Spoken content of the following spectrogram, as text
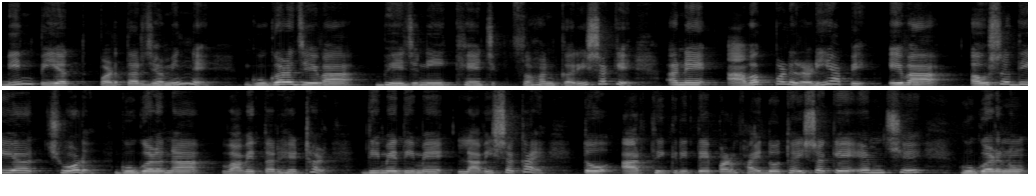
બિનપિયત પડતર જમીનને ગૂગળ જેવા ભેજની ખેંચ સહન કરી શકે અને આવક પણ રડી આપે એવા ઔષધીય છોડ ગુગળના વાવેતર હેઠળ ધીમે ધીમે લાવી શકાય. તો આર્થિક રીતે પણ ફાયદો થઈ શકે એમ છે. ગુગળનું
